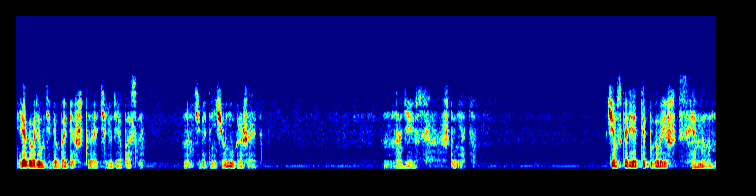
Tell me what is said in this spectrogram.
Я говорил тебе, Бэби, что эти люди опасны. Но тебе-то ничего не угрожает? Надеюсь, что нет. Чем скорее ты поговоришь с Хэмиллом,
